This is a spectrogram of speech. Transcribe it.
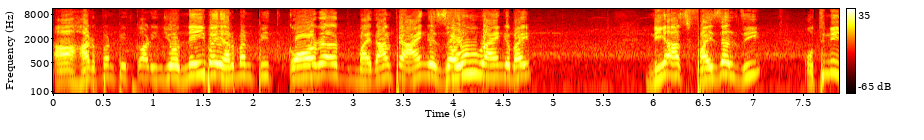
हरमनप्रीत कौर इंजोर। नहीं भाई, हरमनप्रीत कौर मैदान पे आएँगे, ज़रूर आएँगे भाई। नियाज फैजल जी, उतनी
